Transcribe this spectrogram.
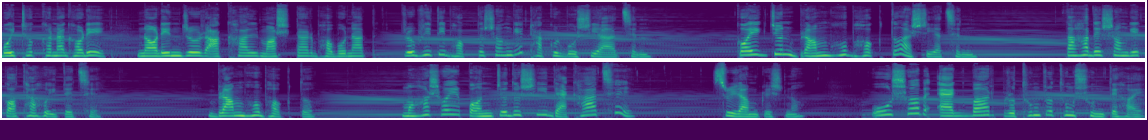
বৈঠকখানা ঘরে নরেন্দ্র, রাখাল, মাস্টার, ভবনাথ প্রভৃতি ভক্ত সঙ্গে ঠাকুর বসিয়া আছেন। কয়েকজন ব্রাহ্ম ভক্ত আসিয়াছেন। তাহাদের সঙ্গে কথা হইতেছে। ব্রাহ্ম ভক্ত মহাশয়ের পঞ্চদশী দেখা আছে? শ্রীরামকৃষ্ণ, ওসব একবার প্রথম প্রথম শুনতে হয়,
